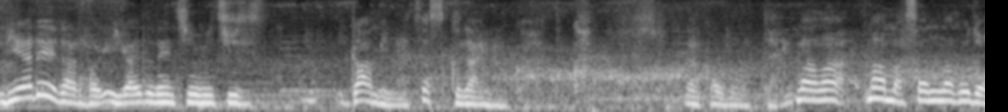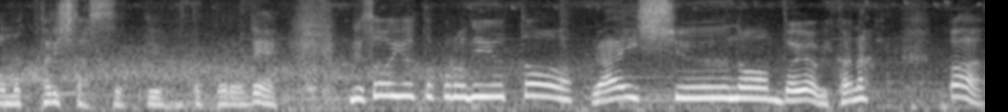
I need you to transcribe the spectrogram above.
リアレーダーの方が意外と電池道、ガーミンのやつは少ないのか、とか、なんか思ったり。まあまあ、まあまあ、そんなこと思ったりしたっすっていうところで、で、そういうところで言うと、来週の土曜日かなは、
